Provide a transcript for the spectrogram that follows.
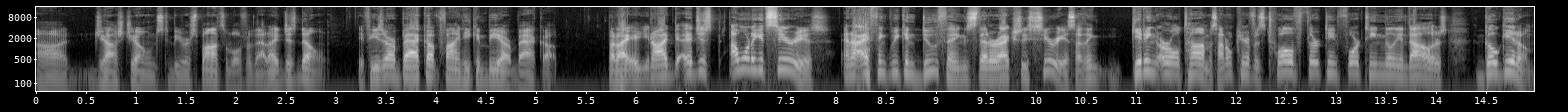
uh, Josh Jones to be responsible for that. I just don't. If he's our backup, fine, he can be our backup. But I, you know, I, I just I want to get serious, and I think we can do things that are actually serious. I think getting Earl Thomas. I don't care if it's 12, 13, 14 million dollars. Go get him.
